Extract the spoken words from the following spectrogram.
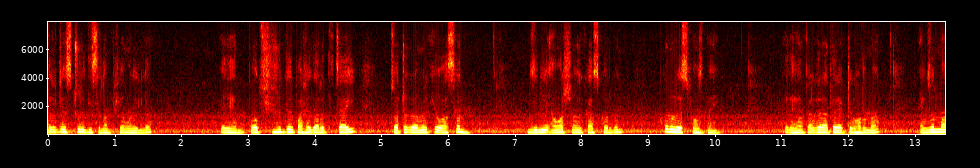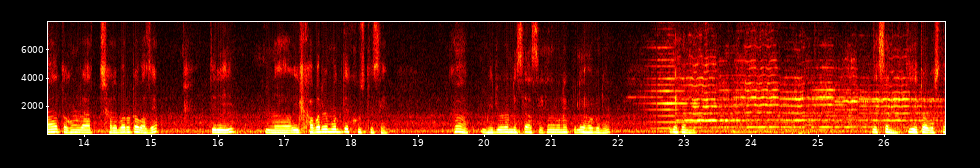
একটা স্টোরি দিছিলাম ফিয়ামানিল্লাহ এই দেখেন, পথ শিশুদের পাশে দাঁড়াতে চাই, চট্টগ্রামের কেউ আছেন যিনি আমার সঙ্গে কাজ করবেন, কোনো রেসপন্স নেই। এই দেখেন, কালকে রাতের একটা ঘটনা। একজন মা তখন রাত সাড়ে বারোটা বাজে, তিনি ওই খাবারের মধ্যে খুঁজতেছে। হ্যাঁ ভিডিওটা নিচে আছে, এখানে মনে হয় পেলে হবে না। দেখেন। দেখছেন কি একটা অবস্থা?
